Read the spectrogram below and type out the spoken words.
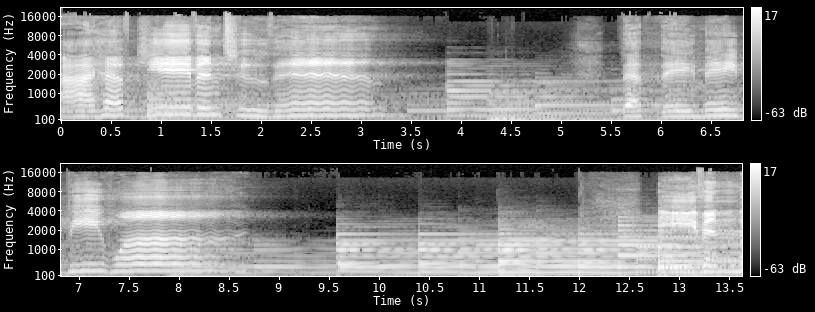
I have given to them, that they may be one. even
